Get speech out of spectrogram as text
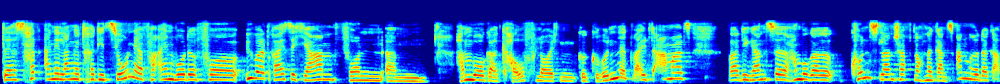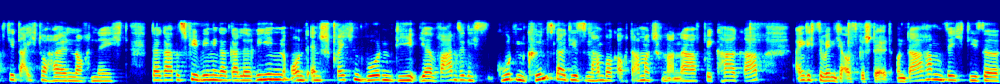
Das hat eine lange Tradition. Der Verein wurde vor über 30 Jahren von ähm, Hamburger Kaufleuten gegründet, weil damals war die ganze Hamburger Kunstlandschaft noch eine ganz andere. Da gab es die Deichtorhallen noch nicht. Da gab es viel weniger Galerien und entsprechend wurden die ja wahnsinnig guten Künstler, die es in Hamburg auch damals schon an der HFBK gab, eigentlich zu wenig ausgestellt. Und da haben sich diese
